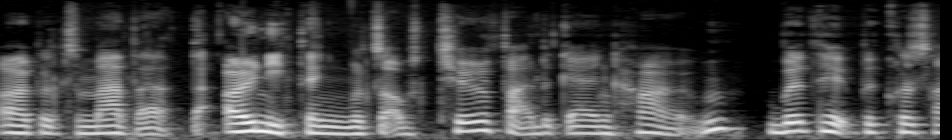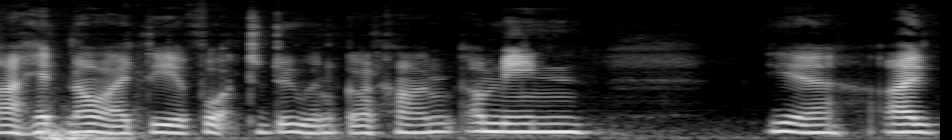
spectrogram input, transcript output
I was a mother. The only thing was I was terrified of going home with her because I had no idea of what to do when I got home. I mean, yeah, I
